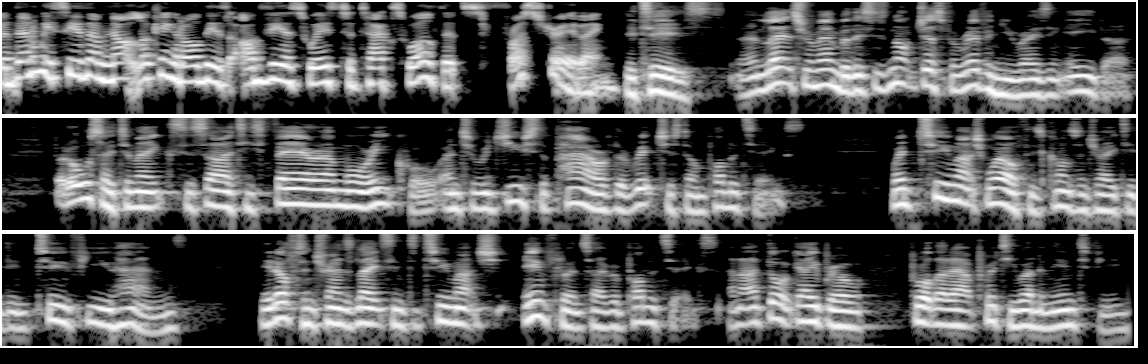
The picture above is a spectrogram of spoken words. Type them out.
But then we see them not looking at all these obvious ways to tax wealth. It's frustrating. It is. And let's remember this is not just for revenue raising either, but also to make societies fairer, more equal, and to reduce the power of the richest on politics. When too much wealth is concentrated in too few hands, it often translates into too much influence over politics. And I thought Gabriel brought that out pretty well in the interview.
